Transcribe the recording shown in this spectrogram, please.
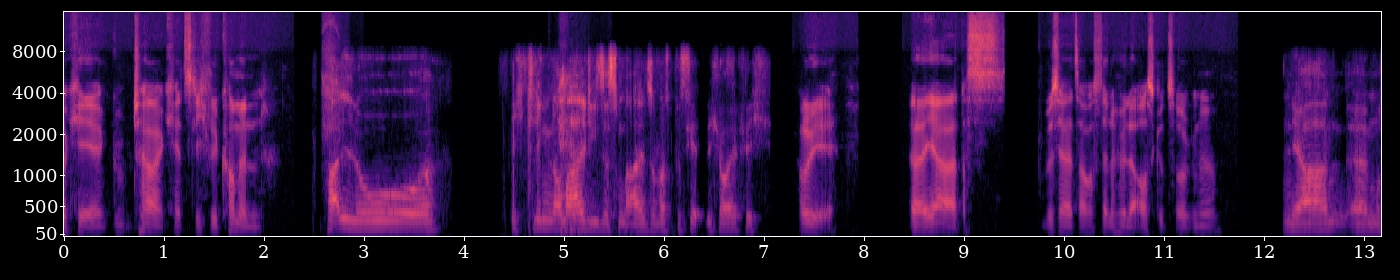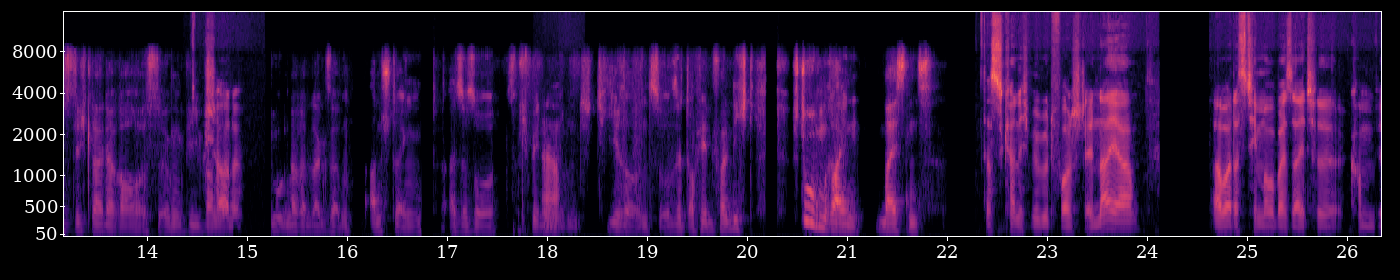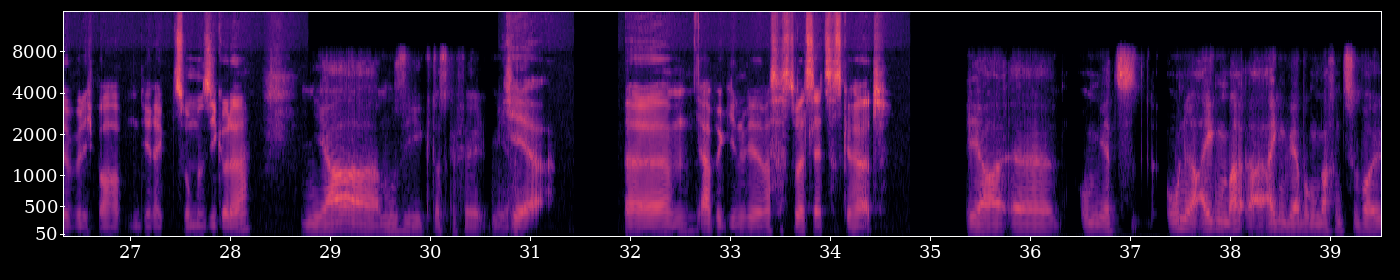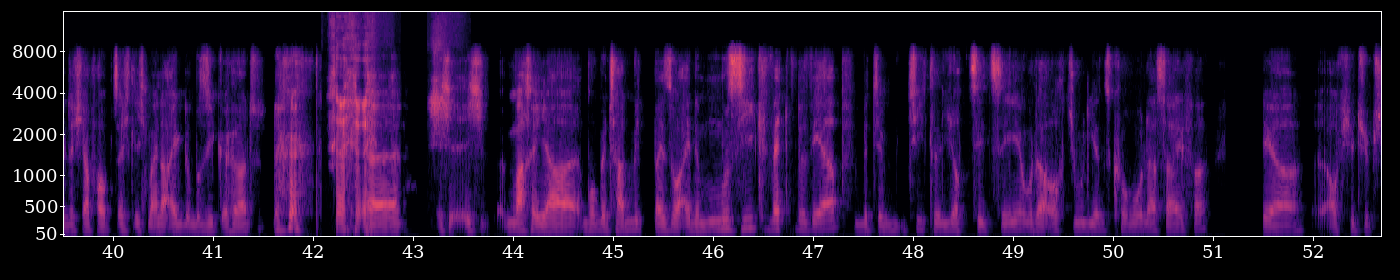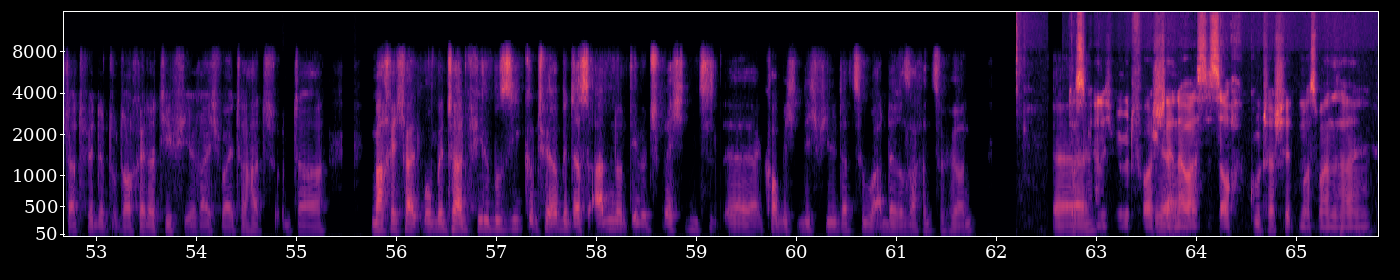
Okay, guten Tag, herzlich willkommen. Hallo. Ich klinge normal dieses Mal, sowas passiert nicht häufig. Je. Äh, ja, das. Du bist ja jetzt auch aus deiner Höhle ausgezogen, ne? Ja, äh, musste ich leider raus. Irgendwie waren Schade. die Monate langsam anstrengend. Also so, so Spinnen Ja. und Tiere und so sind auf jeden Fall nicht stubenrein, meistens. Das kann ich mir gut vorstellen. Naja, aber das Thema beiseite kommen wir, würde ich behaupten, direkt zur Musik, oder? Ja, Musik, das gefällt mir. Yeah. Ähm, ja, beginnen wir. Was hast du als letztes gehört? Ja, äh, um jetzt ohne Eigenma Eigenwerbung machen zu wollen, ich habe hauptsächlich meine eigene Musik gehört. äh, ich, ich mache ja momentan mit bei so einem Musikwettbewerb mit dem Titel JCC oder auch Julians Corona Cypher, der auf YouTube stattfindet und auch relativ viel Reichweite hat. Und da mache ich halt momentan viel Musik und höre mir das an und dementsprechend äh, komme ich nicht viel dazu, andere Sachen zu hören. das Äh, kann ich mir gut vorstellen, ja. aber es ist auch guter Shit, muss man sagen.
